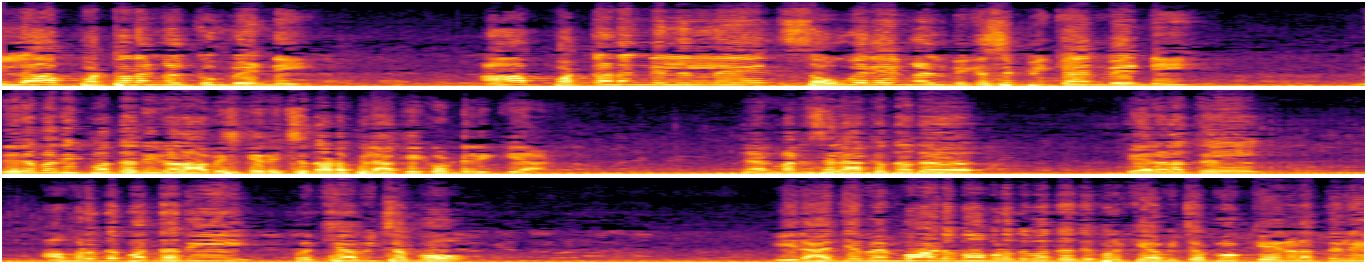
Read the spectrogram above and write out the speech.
എല്ലാ പട്ടണങ്ങൾക്കും വേണ്ടി ആ പട്ടണങ്ങളിലെ സൗകര്യങ്ങൾ വികസിപ്പിക്കാൻ വേണ്ടി നിരവധി പദ്ധതികൾ ആവിഷ്കരിച്ച് നടപ്പിലാക്കിക്കൊണ്ടിരിക്കുകയാണ്. ഞാൻ മനസ്സിലാക്കുന്നത് കേരളത്തിൽ അമൃത് പദ്ധതി പ്രഖ്യാപിച്ചപ്പോ ഈ രാജ്യമെമ്പാടും അമൃത് പദ്ധതി പ്രഖ്യാപിച്ചപ്പോൾ കേരളത്തിലെ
